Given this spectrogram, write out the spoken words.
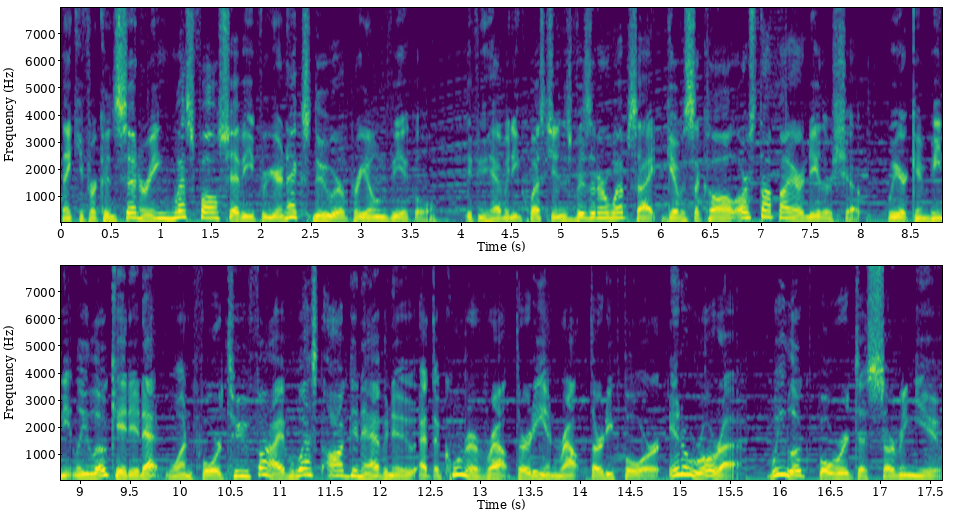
Thank you for considering Westphal Chevy for your next new or pre-owned vehicle. If you have any questions, visit our website, give us a call, or stop by our dealership. We are conveniently located at 1425 West Ogden Avenue at the corner of Route 30 and Route 34 in Aurora. We look forward to serving you.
